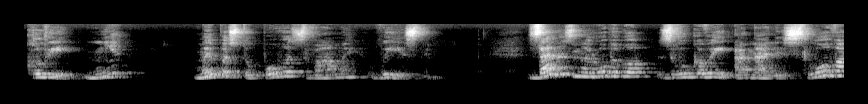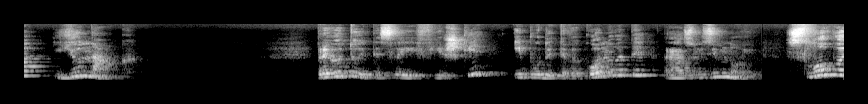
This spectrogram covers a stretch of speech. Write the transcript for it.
коли ні, ми поступово з вами вияснимо. Зараз ми робимо звуковий аналіз слова юнак. Приготуйте свої фішки і будете виконувати разом зі мною. Слово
